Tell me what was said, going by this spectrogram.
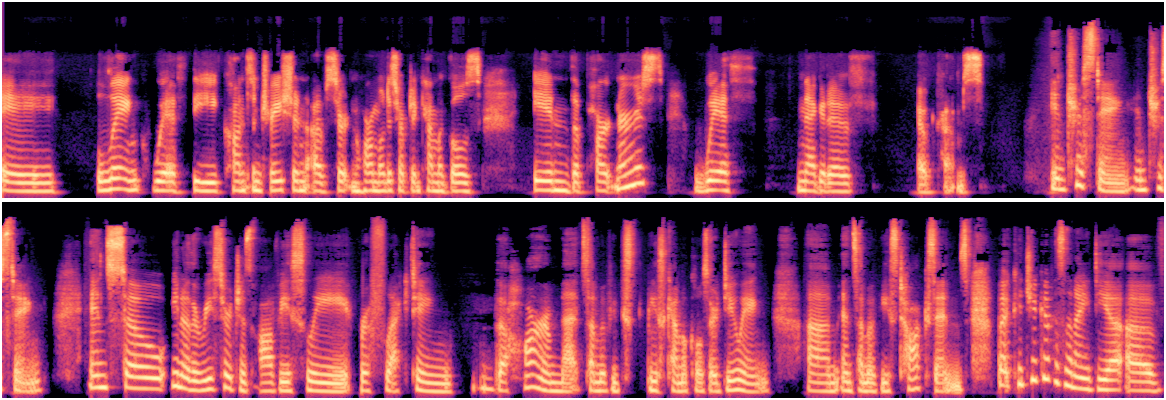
a link with the concentration of certain hormone disrupting chemicals in the partners with negative outcomes. Interesting, interesting. And so, you know, the research is obviously reflecting the harm that some of these, these chemicals are doing um, and some of these toxins. But could you give us an idea of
